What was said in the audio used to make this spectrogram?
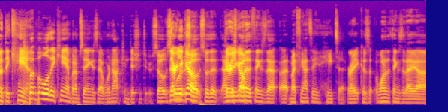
but they can. but but well, they can. But I'm saying is that we're not conditioned to. So, so There you go. So so that I There guess one of the things that uh, my fiance hates it, right? Because one of the things that I uh,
